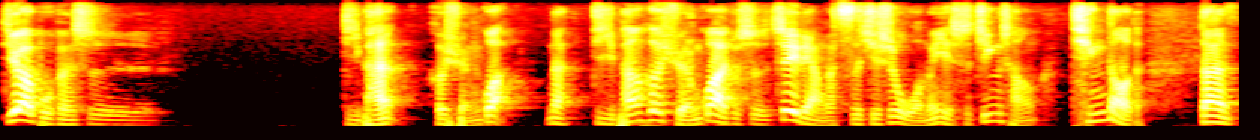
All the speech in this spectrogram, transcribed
第二部分是底盘和悬挂。那底盘和悬挂就是这两个词，其实我们也是经常听到的，但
